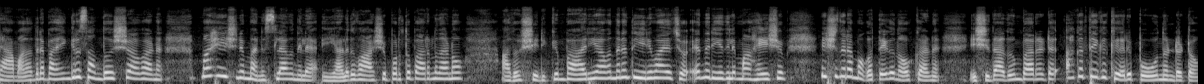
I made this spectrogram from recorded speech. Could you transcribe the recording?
രാമനാഥന് ഭയങ്കര സന്തോഷമാവാണ്. മഹേഷിന് മനസ്സിലാവുന്നില്ല ഇയാളിത് വാശിപ്പുറത്ത് പറഞ്ഞതാണോ? അതോ ശരിക്കും ഭാര്യയാവാൻ തന്നെ തീരുമാനിച്ചോ? എന്ന രീതിയിൽ മഹേഷും ഇഷിതയുടെ മുഖത്തേക്ക് നോക്കുകയാണ് ഇഷിത അതും പറഞ്ഞിട്ട് അകത്തേക്ക് കയറി പോകുന്നുണ്ട് കേട്ടോ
